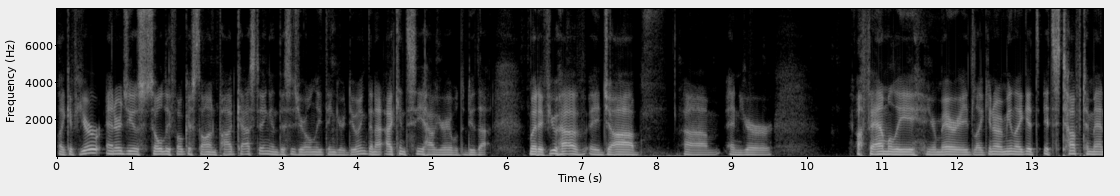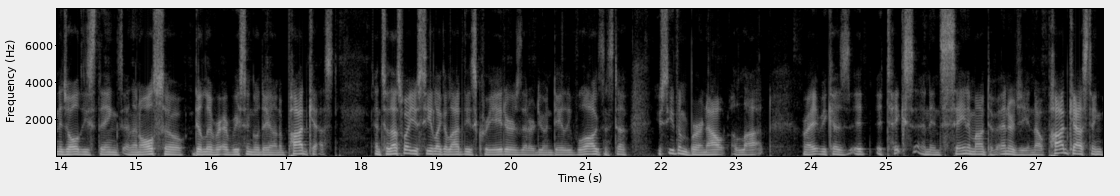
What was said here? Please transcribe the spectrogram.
like if your energy is solely focused on podcasting and this is your only thing you're doing, then I, I can see how you're able to do that. But if you have a job um, and you're a family, you're married, like you know what I mean, like it's it's tough to manage all these things and then also deliver every single day on a podcast. And so that's why you see like a lot of these creators that are doing daily vlogs and stuff, you see them burn out a lot right? Because it, it takes an insane amount of energy. And now podcasting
